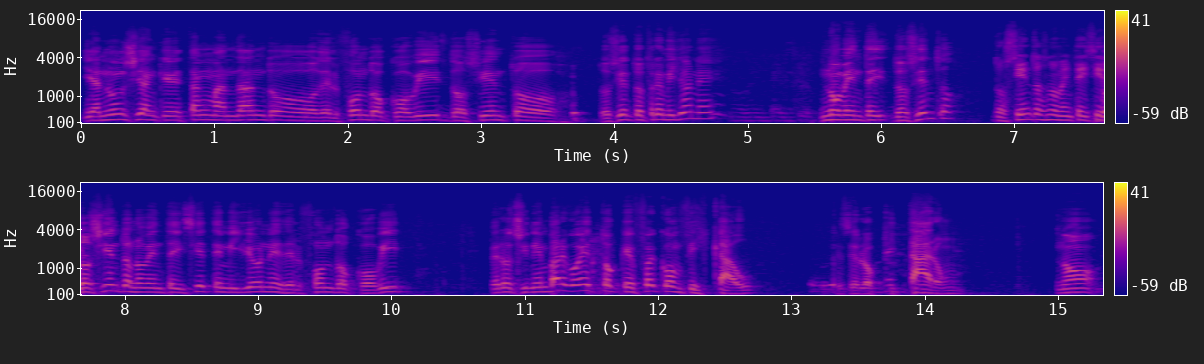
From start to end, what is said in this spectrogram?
Y anuncian que están mandando del fondo COVID 200, 203 millones. 90, ¿200? 297. 297 millones del fondo COVID pero sin embargo, esto que fue confiscado, que se los quitaron, no,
